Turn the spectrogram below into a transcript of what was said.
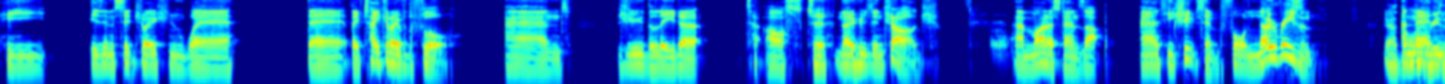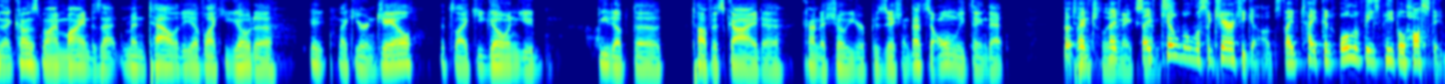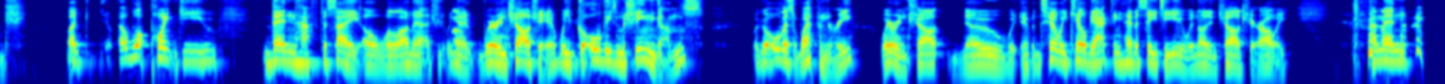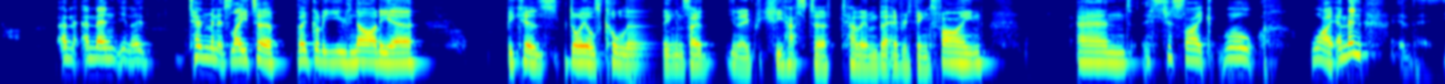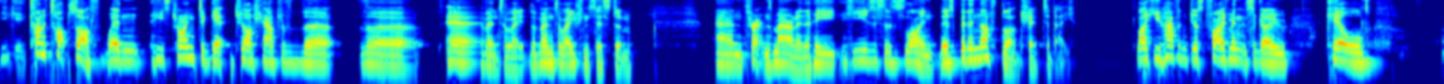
He is in a situation where they're they've taken over the floor, and Zhu, the leader, to ask to know who's in charge. And Milo stands up and he shoots him for no reason. Yeah, the and only then, reason that comes to my mind is that mentality of like you go to like you're in jail. It's like you go and you beat up the toughest guy to kind of show your position. That's the only thing that but potentially they've, makes they've, sense. They've killed all the security guards. They've taken all of these people hostage. Like, at what point do you then have to say, "Oh, well, I'm actually, you oh. know, we're in charge here. We've got all these machine guns. We've got all this weaponry. We're in charge." No, we, until we kill the acting head of CTU, we're not in charge here, are we? And then and and then you know, ten minutes later, they've got to use Nadia because Doyle's calling, and so you know she has to tell him that everything's fine. And it's just like, well, why? And then it kind of tops off when he's trying to get Josh out of the the air ventilate the ventilation system and threatens Marilyn and he he uses this line there's been enough bloodshed today like you haven't just 5 minutes ago killed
